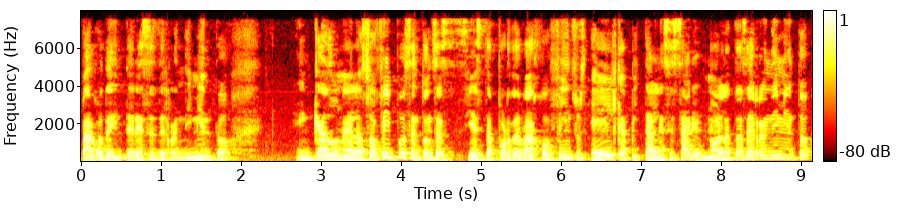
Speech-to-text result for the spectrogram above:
pago de intereses de rendimiento en cada una de las SOFIPOS. Entonces, si está por debajo FinSUS, el capital necesario, no la tasa de rendimiento,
